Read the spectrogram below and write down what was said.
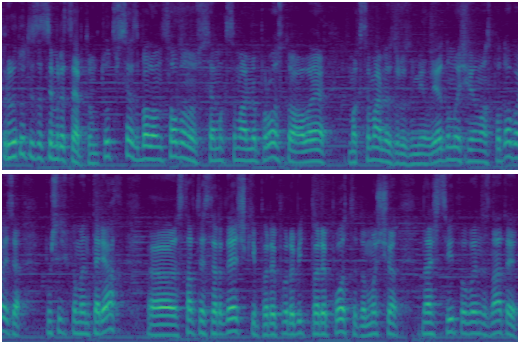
приготуйте за цим рецептом. Тут все збалансовано, все максимально просто, але максимально зрозуміло. Я думаю, що він вам сподобається. Пишіть в коментарях, е, ставте сердечки, робіть перепости, тому що наш світ повинен знати,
